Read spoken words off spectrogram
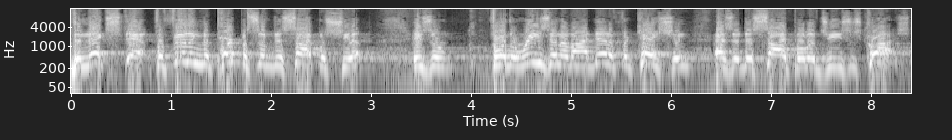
The next step, fulfilling the purpose of discipleship, is a, for the reason of identification as a disciple of Jesus Christ.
